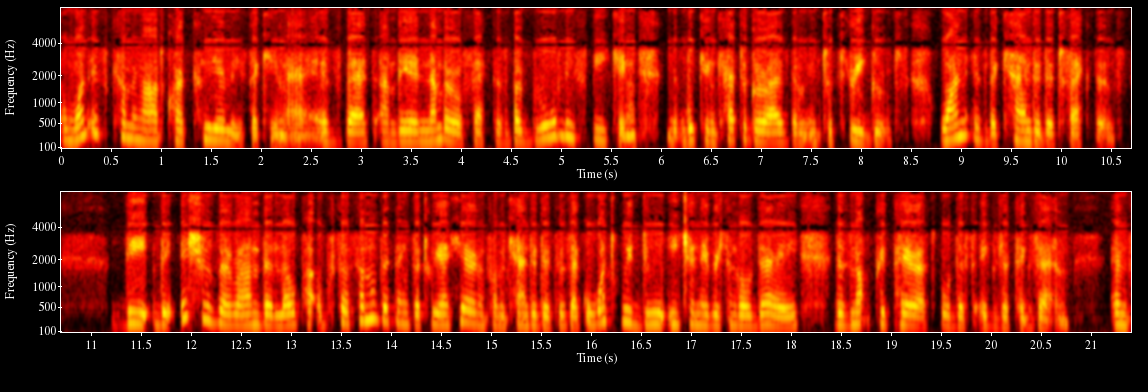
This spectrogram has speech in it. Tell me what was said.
And what is coming out quite clearly, Sakina, is that um, there are a number of factors, but broadly speaking, we can categorize them into three groups. One is the candidate factors the the issues around the low power. so some of the things that we are hearing from candidates is like what we do each and every single day does not prepare us for this exit exam and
